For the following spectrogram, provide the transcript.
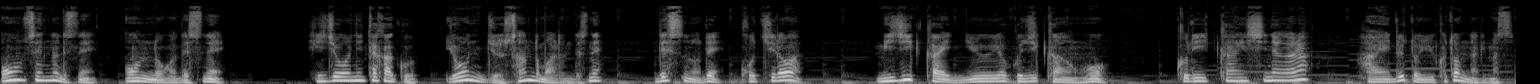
温泉のですね、温度がですね、非常に高く43度もあるんですね。ですので、こちらは短い入浴時間を繰り返しながら入るということになります。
